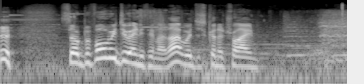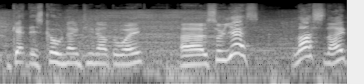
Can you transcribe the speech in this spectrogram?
so before we do anything like that, we're just going to try and get this code 19 out of the way. Uh, so yes, last night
